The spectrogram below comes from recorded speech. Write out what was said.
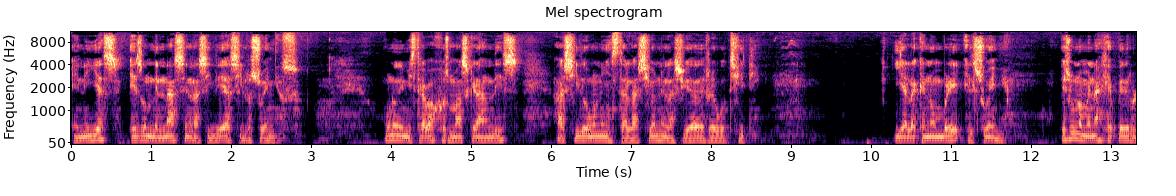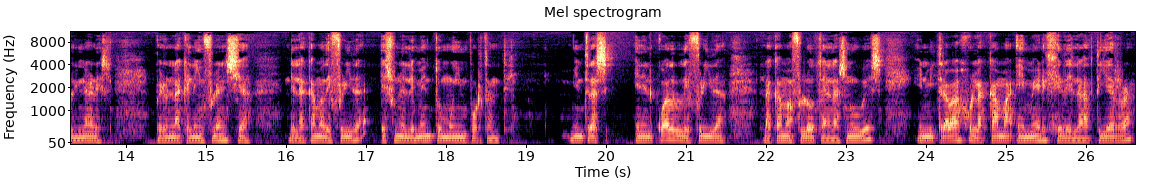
En ellas es donde nacen las ideas y los sueños. Uno de mis trabajos más grandes ha sido una instalación en la ciudad de Redwood City y a la que nombré El Sueño. Es un homenaje a Pedro Linares, pero en la que la influencia de la cama de Frida es un elemento muy importante. Mientras en el cuadro de Frida la cama flota en las nubes, en mi trabajo la cama emerge de la tierra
